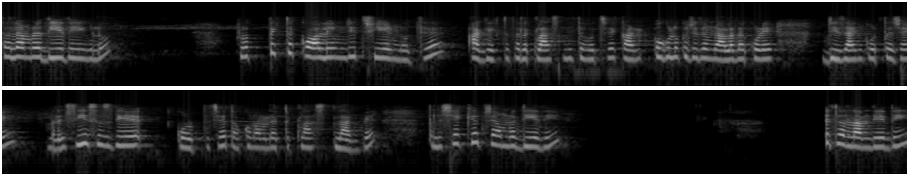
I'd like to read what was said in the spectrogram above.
তাহলে আমরা দিয়ে দিই এগুলো। প্রত্যেকটা কল এমডি থ্রি এর মধ্যে আগে একটা তাহলে ক্লাস নিতে হচ্ছে। কারণ ওগুলোকে যদি আমরা আলাদা করে ডিজাইন করতে চাই মানে সিএসএস দিয়ে করতে চাই, তখন আমাদের একটা ক্লাস লাগবে। তাহলে সেক্ষেত্রে আমরা দিয়ে দিই, এটার নাম দিয়ে দিই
